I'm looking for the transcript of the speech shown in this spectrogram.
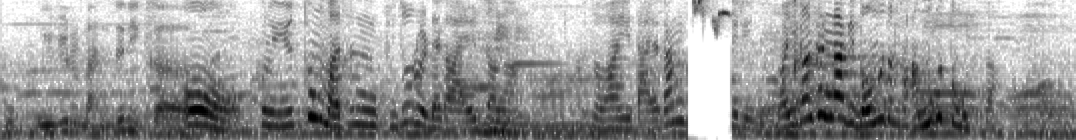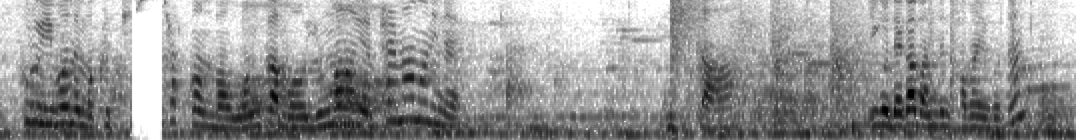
뭐 의류를 만드니까. 어, 그리고 유통 맞은 구조를 내가 알잖아. 아. 그래서 와 이 날강들이네. 막 이런 생각이 너무 들어서 아무것도 못 사. 어. 그리고 이번에 막 그 사건 막 원가 어. 뭐 6만 원이나 어. 8만 원이나 못 사. 이거 내가 만든 가방이거든. 어.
